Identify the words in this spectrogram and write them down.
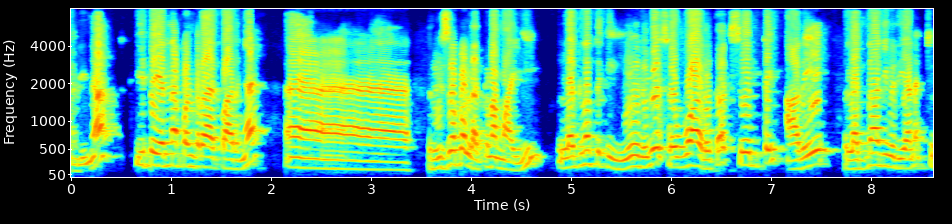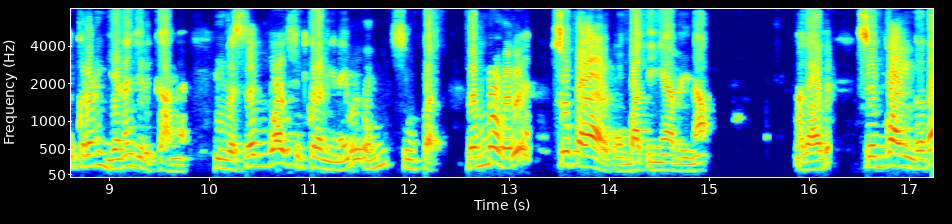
அப்படின்னா இப்ப என்ன பண்றாரு பாருங்க ஆஹ் ரிஷப லக்னமாகி லக்னத்துக்கு ஏழுல செவ்வாய் இருக்கா? சேம் டைம் அதே லக்னாதிபதியான சுக்கிரன் இணைஞ்சிருக்காங்க. இந்த செவ்வாய் சுக்கரன் இணைவு ரொம்ப சூப்பர் ரொம்ப ஒரு சூப்பரா இருக்கும் பாத்தீங்க அப்படின்னா. அதாவது செவ்வாய்ன்றத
